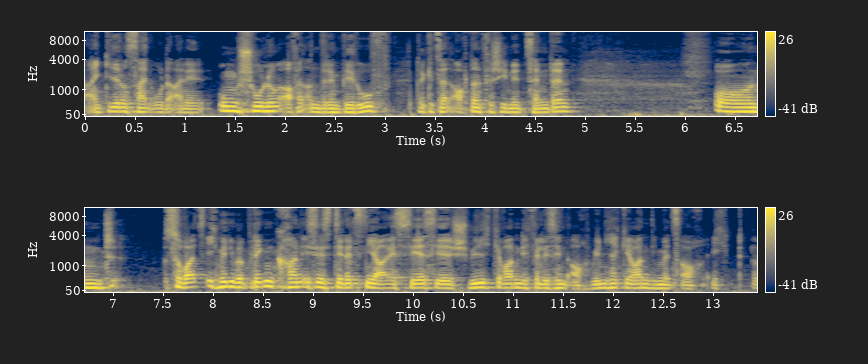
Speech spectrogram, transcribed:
Eingliederung sein oder eine Umschulung auf einen anderen Beruf. Da gibt es dann auch dann verschiedene Zentren. Und Soweit ich mit überblicken kann, ist es die letzten Jahre sehr, sehr schwierig geworden. Die Fälle sind auch weniger geworden, die wir jetzt auch echt äh,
